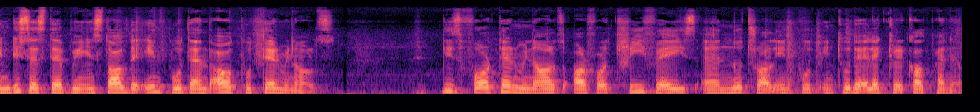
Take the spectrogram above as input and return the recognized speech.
In this step, we install the input and output terminals. These four terminals are for three-phase and neutral input into the electrical panel.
